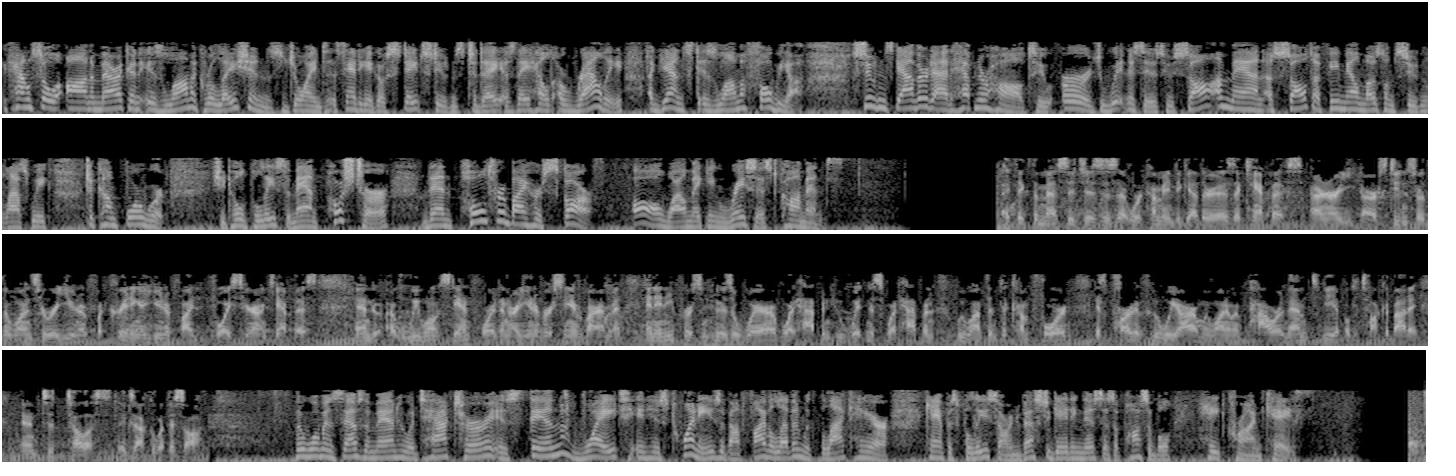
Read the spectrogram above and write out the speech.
The Council on American Islamic Relations joined San Diego State students today as they held a rally against Islamophobia. Students gathered at Hepner Hall to urge witnesses who saw a man assault a female Muslim student last week to come forward. She told police the man pushed her, then pulled her by her scarf, all while making racist comments. I think the message is, is that we're coming together as a campus, and our, our students are the ones who are creating a unified voice here on campus, and uh, we won't stand for it in our university environment. And any person who is aware of what happened, who witnessed what happened, we want them to come forward. It's part of who we are, and we want to empower them to be able to talk about it and to tell us exactly what they saw. The woman says the man who attacked her is thin, white, in his 20s, about 5'11", with black hair. Campus police are investigating this as a possible hate crime case.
